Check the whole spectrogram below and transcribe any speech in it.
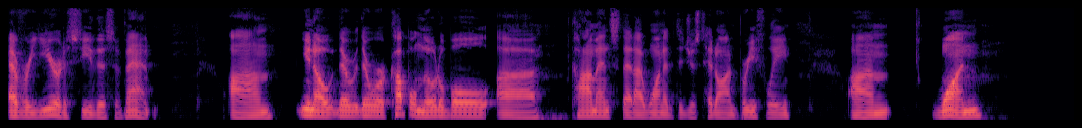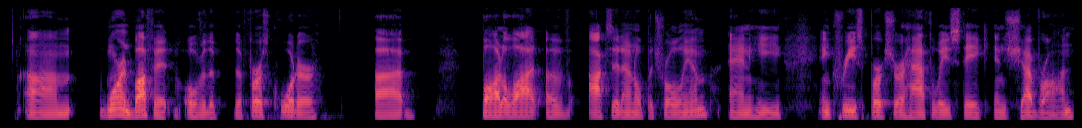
every year to see this event. Um, you know, there there were a couple notable uh, comments that I wanted to just hit on briefly. Um, one, um, Warren Buffett over the the first quarter uh, bought a lot of Occidental Petroleum and he increased Berkshire Hathaway's stake in Chevron.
